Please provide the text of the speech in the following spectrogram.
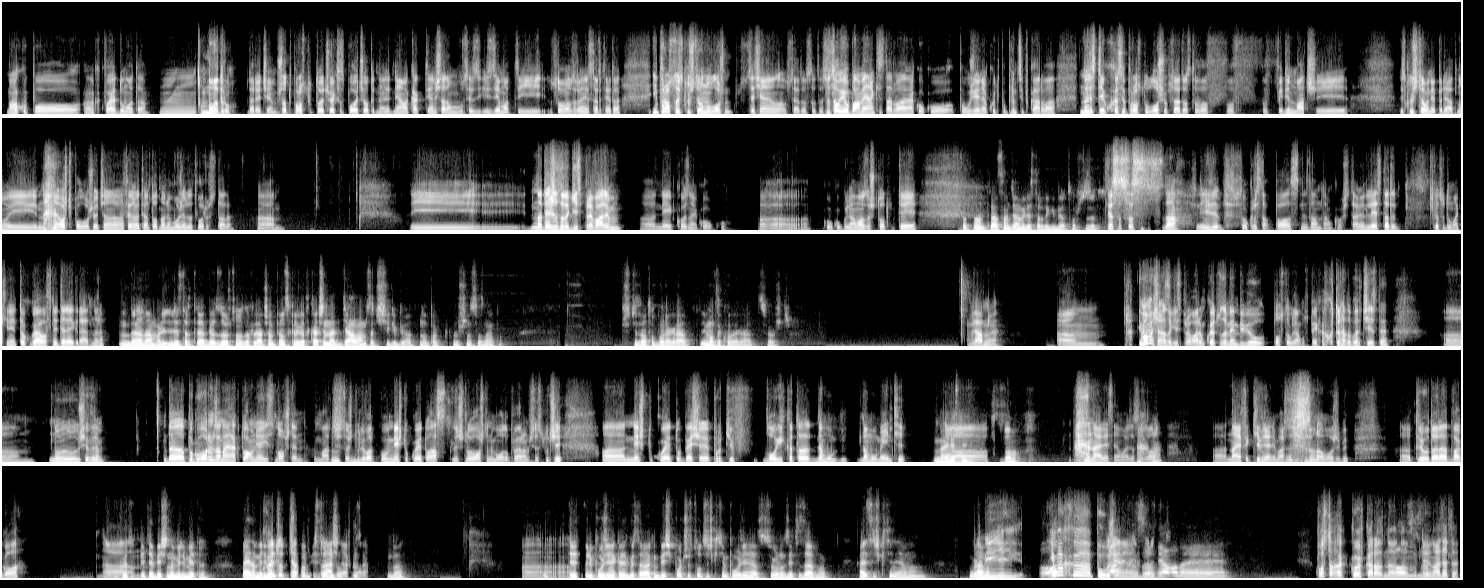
малко по, а, каква е думата, М- мъдро, да речем, защото просто той е човек с повече опит, нали? няма как тези неща да му се из- изземат и особено сравнение с Артета. И просто изключително лошо течение на обстоятелствата. В смисъл и Обама Янки старва няколко положения, които по принцип вкарва. Нали, стекоха се просто лоши обстоятелства в, в, в един матч и изключително неприятно и още по-лошо е, че на феновете на Тотна не можем да затворим устата. И надеждата да ги изпреварим не е кой знае колко. А, колко голяма, защото те, Защото трябва да се надяваме Лестър да ги бият общо взето. те са с... Да, или с Кристал Палас, не знам там какво ще стане. Лестър като домакини. То кога? В неделя играят, нали? Да, Да. да, ама Лестър трябва да бият задължително да влязат в Шампионска лига, така че надявам се, че ще ги бият, но пък нищо не се знае. Ще двата отбора играят. Имат за какво да играят все още. Вярно е. Ам... Имаме шанс да ги изпреварим, което за мен би бил доста голям успех, ако трябва да бъда честен. Ам... Но ще видим. Да поговорим за най-актуалния и снощен матч Мгм. срещу Ливърпул. Нещо, което аз лично още не мога да повярвам, че се случи. А, нещо, което беше против логиката на, мом... на моменти. Най-лесният А, сезона. най-лесният мач за сезона. А, най-ефективният ни мач за сезона, може би. А, три удара, два гола. А, Което Петя беше на милиметри. Ай, на милиметри което няма, беше сравнително. вкара. Да. А, Третото ни положение, където го изтървахме, беше по-чисто от всичките им положения, сигурно взети заедно. Ай, всичките не, ама... Голяма. Ами, имах а, положения. айде, Нали, Изравняване. Какво ста? А кой вкара? На, на, на Юнайтед ли?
